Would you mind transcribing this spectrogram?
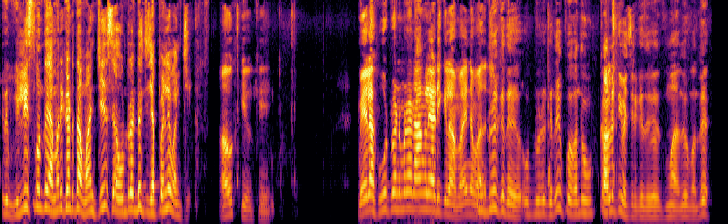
இது வில்லிஸ் வந்து அமெரிக்காட்டு தான் வந்துச்சு ஒன்று ரெண்டு ஜப்பான்லேயே வந்துச்சு ஓகே ஓகே. மேல ஹூட் பண்ணோம்னா நாங்களே அடிக்கலாமா? இந்த உட் மாதிரி இருக்குது உட் இருக்குது. இப்போ வந்து உட் கழுத்தி வச்சிருக்குது வந்து.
